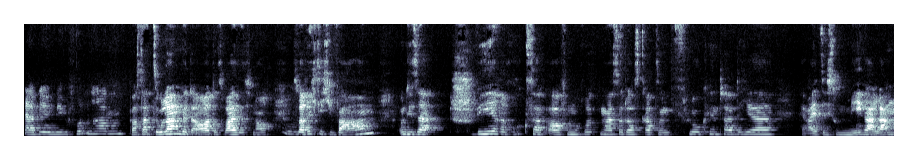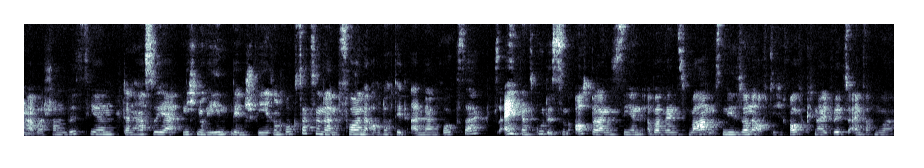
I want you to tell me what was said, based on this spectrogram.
Airbnb gefunden haben. Was hat so lange gedauert, das weiß ich noch. Es Mhm. war richtig warm und dieser schwere Rucksack auf dem Rücken, weißt du, du hast gerade so einen Flug hinter dir. War jetzt nicht so mega lang, aber schon ein bisschen. Dann hast du ja nicht nur hier hinten den schweren Rucksack, sondern vorne auch noch den anderen Rucksack. Was eigentlich ganz gut ist zum Ausbalancieren, aber wenn es warm ist und die Sonne auf dich raufknallt, willst du einfach nur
